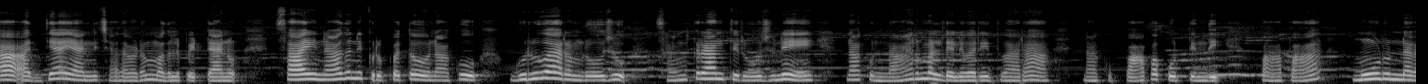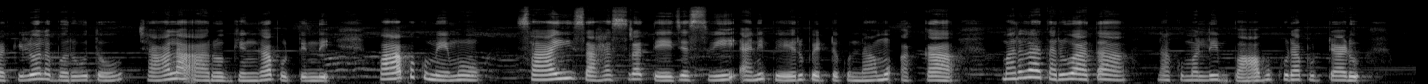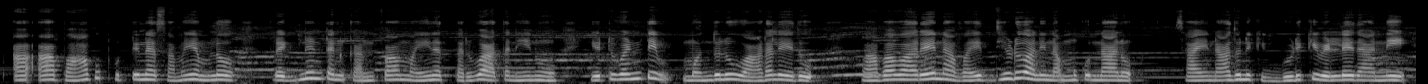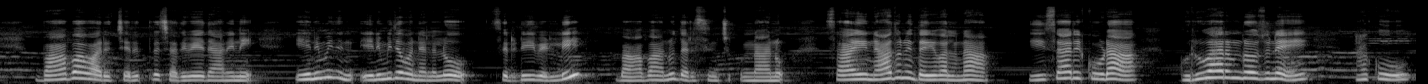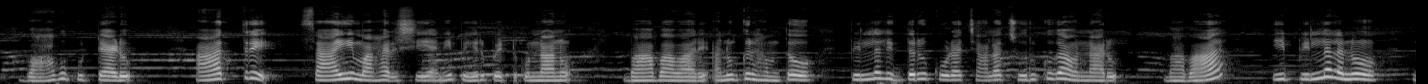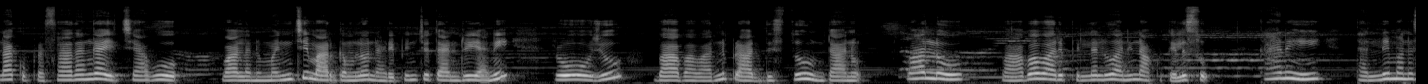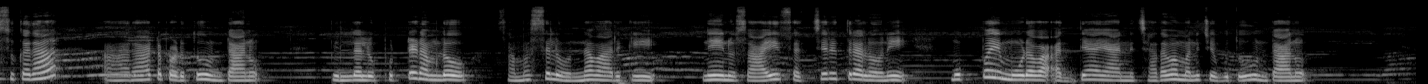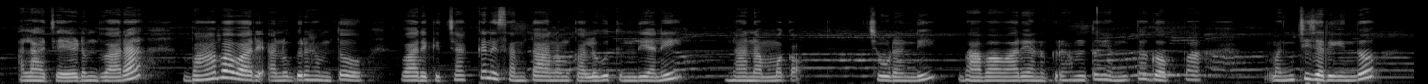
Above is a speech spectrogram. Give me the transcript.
ఆ అధ్యాయాన్ని చదవడం మొదలుపెట్టాను. సాయినాథుని కృపతో నాకు గురువారం రోజు సంక్రాంతి రోజునే నాకు నార్మల్ డెలివరీ ద్వారా నాకు పాప పుట్టింది. పాప మూడున్నర కిలోల బరువుతో చాలా ఆరోగ్యంగా పుట్టింది. పాపకు మేము సాయి సహస్ర తేజస్వి అని పేరు పెట్టుకున్నాము అక్క. మరలా తరువాత నాకు మళ్ళీ బాబు కూడా పుట్టాడు. ఆ బాబు పుట్టిన సమయంలో ప్రెగ్నెంట్ అని కన్ఫామ్ అయిన తరువాత నేను ఎటువంటి మందులు వాడలేదు. బాబావారే నా వైద్యుడు అని నమ్ముకున్నాను. సాయినాథునికి గుడికి వెళ్ళేదాన్ని బాబావారి చరిత్ర చదివేదానిని. ఎనిమిది ఎనిమిదవ నెలలో షిరిడి వెళ్ళి బాబాను దర్శించుకున్నాను. సాయినాథుని దయవలన ఈసారి కూడా గురువారం రోజునే నాకు బాబు పుట్టాడు. ఆత్రి సాయి మహర్షి అని పేరు పెట్టుకున్నాను. బాబావారి అనుగ్రహంతో పిల్లలిద్దరూ కూడా చాలా చురుకుగా ఉన్నారు. బాబా ఈ పిల్లలను నాకు ప్రసాదంగా ఇచ్చావు. వాళ్ళను మంచి మార్గంలో నడిపించు తండ్రి అని రోజు బాబావారిని ప్రార్థిస్తూ ఉంటాను. వాళ్ళు బాబావారి పిల్లలు అని నాకు తెలుసు. కానీ తల్లి మనసు కదా ఆరాటపడుతూ ఉంటాను. పిల్లలు పుట్టడంలో సమస్యలు ఉన్నవారికి నేను సాయి సచ్చరిత్రలోని ముప్పై మూడవ అధ్యాయాన్ని చదవమని చెబుతూ ఉంటాను. అలా చేయడం ద్వారా బాబా వారి అనుగ్రహంతో వారికి చక్కని సంతానం కలుగుతుంది అని నా నమ్మకం. చూడండి బాబావారి అనుగ్రహంతో ఎంత గొప్ప మంచి జరిగిందో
